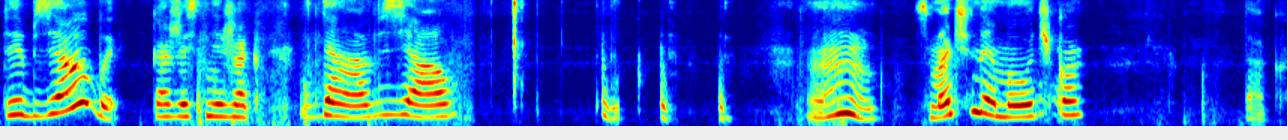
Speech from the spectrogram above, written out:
Ти взяв би? каже Сніжок. Да, взяв. Ммм, смачне молочко. Так.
